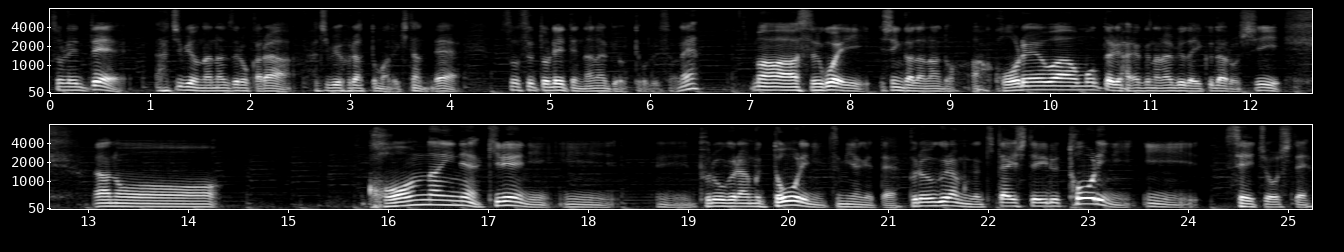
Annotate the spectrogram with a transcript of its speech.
それで8秒70から8秒フラットまで来たんでそうすると0.7秒ってことですよねまあすごい進化だなと。あこれは思ったより早く7秒台いくだろうしあのー、こんなにね綺麗に、えー、プログラム通りに積み上げてプログラムが期待している通りに成長して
